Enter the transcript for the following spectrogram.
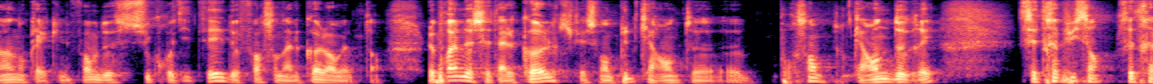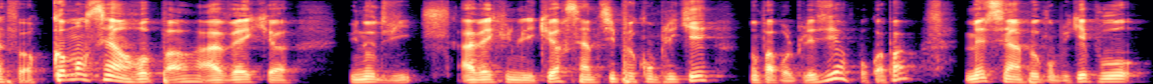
hein, donc avec une forme de sucrosité, de force en alcool en même temps. Le problème de cet alcool, qui fait souvent plus de 40%, euh, plus de 40 degrés, c'est très puissant, c'est très fort. Commencer un repas avec euh, une eau de vie, avec une liqueur, c'est un petit peu compliqué, non pas pour le plaisir, pourquoi pas, mais c'est un peu compliqué pour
